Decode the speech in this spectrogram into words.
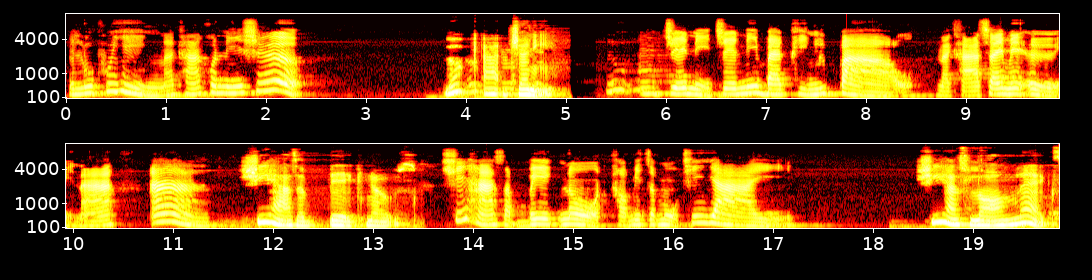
เป็นรูปผู้หญิงนะคะ คนนี้ชื่อ Look at Jenny. ลูกอาเจนนี่เจนนี่แบ็คพิงหรือเปล่า นะคะ ใช่ไหมเอ่ยนะอ่า She has a big nose. she has a big nose เขามีจมูกที่ใหญ่ She has long legs.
